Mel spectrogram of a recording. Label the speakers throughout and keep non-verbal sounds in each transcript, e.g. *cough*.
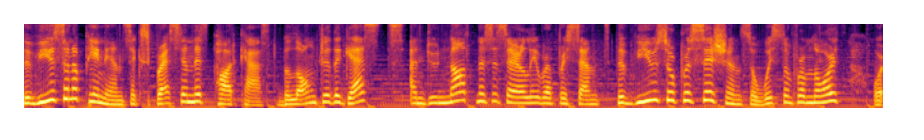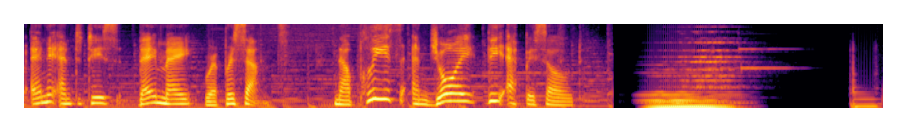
Speaker 1: the views and opinions expressed in this podcast belong to the guests and do not necessarily represent the views or positions of Wisdom from North or any entities they may represent. Now, please enjoy the episode.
